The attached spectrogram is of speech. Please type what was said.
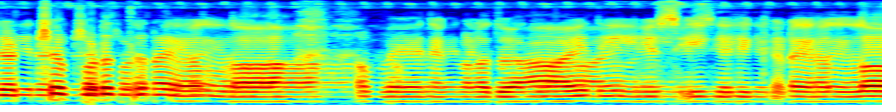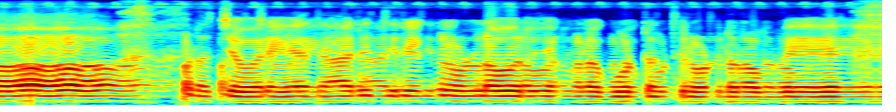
രക്ഷപ്പെടുത്തണേ അല്ലാ. അമ്മയെ ഞങ്ങളത് ആയി നീ സ്വീകരിക്കണയല്ല പഠിച്ചവരെ ദാരിദ്ര്യങ്ങളുള്ളവർ ഞങ്ങളുടെ കൂട്ടത്തിലുണ്ട് റബ്ബേ.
